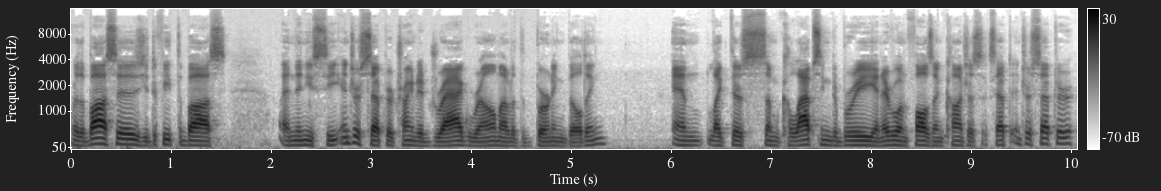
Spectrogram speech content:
where the boss is. You defeat the boss, and then you see Interceptor trying to drag Relm out of the burning building. And like there's some collapsing debris, and everyone falls unconscious except Interceptor.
